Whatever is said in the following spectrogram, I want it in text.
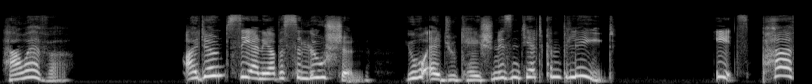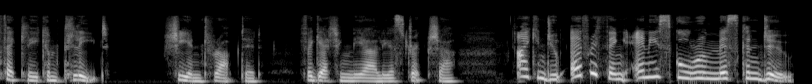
However, I don't see any other solution. Your education isn't yet complete. It's perfectly complete, she interrupted forgetting the earlier stricture. I can do everything any schoolroom miss can do,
